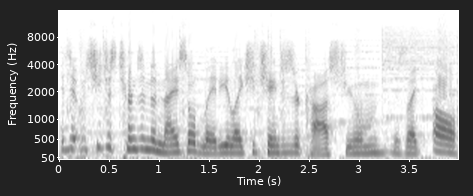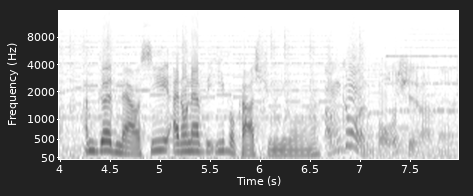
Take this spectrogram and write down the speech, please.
Is it- She just turns into a nice old lady, like she changes her costume. It's like, oh, I'm good now. See, I don't have the evil costume anymore. I'm going bullshit on this.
